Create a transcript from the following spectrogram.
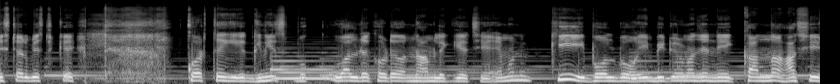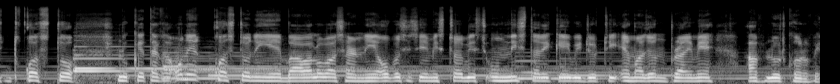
মিস্টার বিস্টকে করতে গিয়ে গিনিস বুক ওয়ার্ল্ড রেকর্ডে নাম লিখিয়েছে। এমন কি বলব? এই ভিডিওর মাঝে নেই কান্না, হাসি, কষ্ট লুকে থাকা, অনেক কষ্ট নিয়ে বা ভালোবাসার নিয়ে। অবশেষে মিস্টার বিস্ট উনিশ তারিখে এই ভিডিওটি অ্যামাজন প্রাইমে আপলোড করবে।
